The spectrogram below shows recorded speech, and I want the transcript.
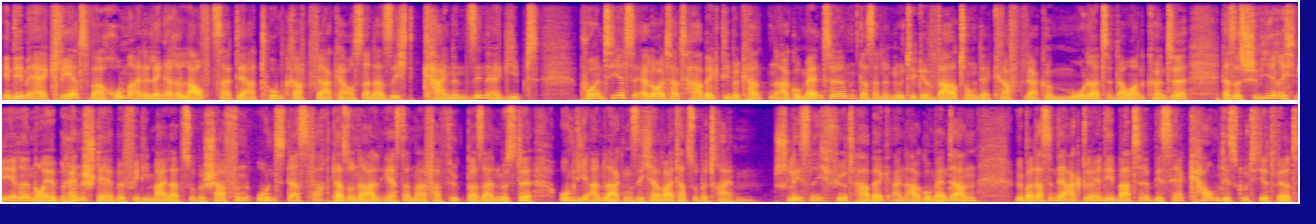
in dem er erklärt, warum eine längere Laufzeit der Atomkraftwerke aus seiner Sicht keinen Sinn ergibt. Pointiert erläutert Habeck die bekannten Argumente, dass eine nötige Wartung der Kraftwerke Monate dauern könnte, dass es schwierig wäre, neue Brennstäbe für die Meiler zu beschaffen und dass Fachpersonal erst einmal verfügbar sein müsste, um die Anlagen sicher weiter zu betreiben. Schließlich führt Habeck ein Argument an, über das in der aktuellen Debatte bisher kaum diskutiert wird,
